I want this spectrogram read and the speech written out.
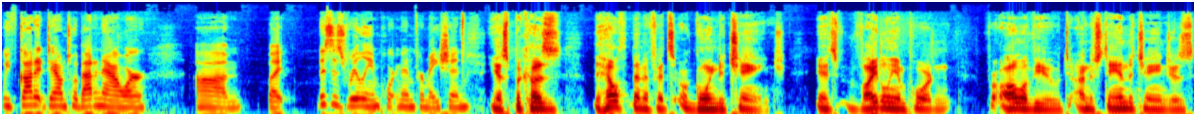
we've got it down to about an hour. Um, but this is really important information. Yes, because the health benefits are going to change. It's vitally important for all of you to understand the changes.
